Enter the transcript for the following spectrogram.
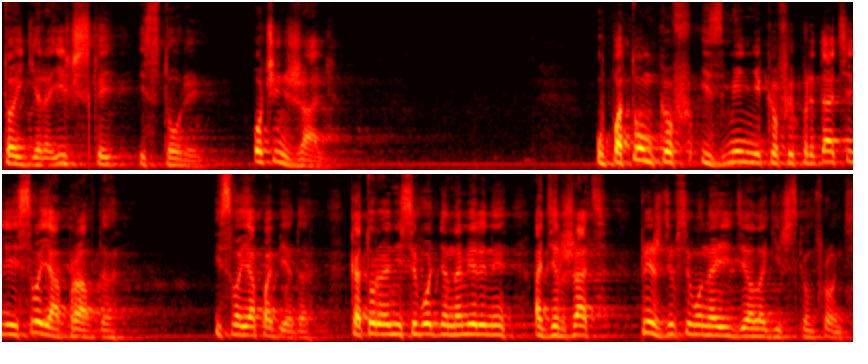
той героической истории. Очень жаль. У потомков изменников и предателей своя правда и своя победа, которую они сегодня намерены одержать прежде всего на идеологическом фронте.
